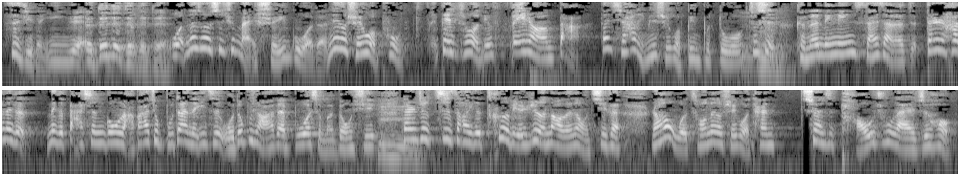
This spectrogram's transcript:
自己的音乐。对对对对对，我那时候是去买水果的，那个水果铺店水果店非常大，但其实它里面水果并不多，就是可能零零散散的，但是它那个那个大声公喇叭就不断的一直，我都不晓得它在播什么东西，但是就制造一个特别热闹的那种气氛。然后我从那个水果摊算是逃出来之后。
